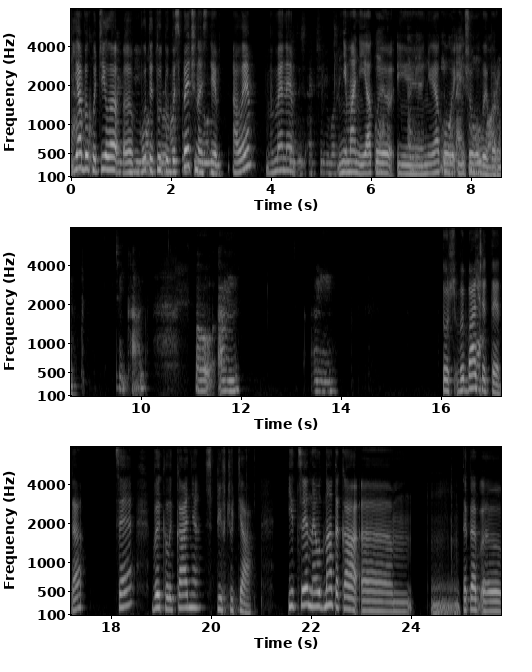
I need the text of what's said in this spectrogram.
Я би хотіла е, бути тут у безпечності, але в мене нема ніякої, і, ніякого іншого вибору. um, Тож, ви бачите, да? це викликання співчуття. І це не одна така, е, така е,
